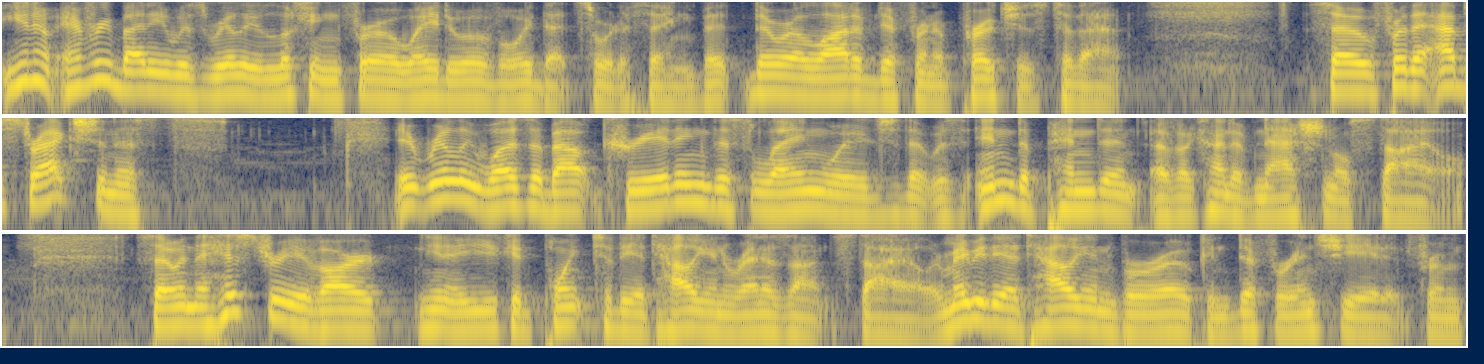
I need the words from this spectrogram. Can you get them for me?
you know, everybody was really looking for a way to avoid that sort of thing, but there were a lot of different approaches to that. So, for the abstractionists, it really was about creating this language that was independent of a kind of national style. So, in the history of art, you know, you could point to the Italian Renaissance style, or maybe the Italian Baroque and differentiate it from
